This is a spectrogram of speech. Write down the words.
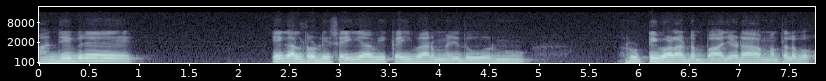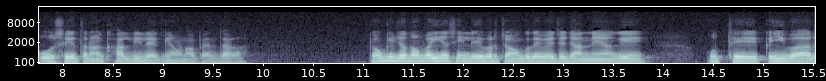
ਹਾਂਜੀ ਵੀਰੇ, ਇਹ ਗੱਲ ਤੁਹਾਡੀ ਸਹੀ ਆ ਵੀ ਕਈ ਵਾਰ ਮਜ਼ਦੂਰ ਨੂੰ ਰੋਟੀ ਵਾਲਾ ਡੱਬਾ ਜਿਹੜਾ ਮਤਲਬ ਉਸੇ ਤਰ੍ਹਾਂ ਖਾਲੀ ਲੈ ਕੇ ਆਉਣਾ ਪੈਂਦਾ ਗਾ। ਕਿਉਂਕਿ ਜਦੋਂ ਬਈ ਅਸੀਂ ਲੇਬਰ ਚੌਂਕ ਦੇ ਵਿੱਚ ਜਾਂਦੇ ਆਂਗੇ, ਉੱਥੇ ਕਈ ਵਾਰ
